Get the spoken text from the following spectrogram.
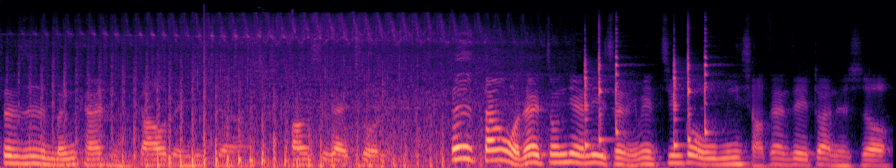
甚至是门槛很高的一个方式在做的。但是当我在中间的历程里面经过无名小站这一段的时候，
